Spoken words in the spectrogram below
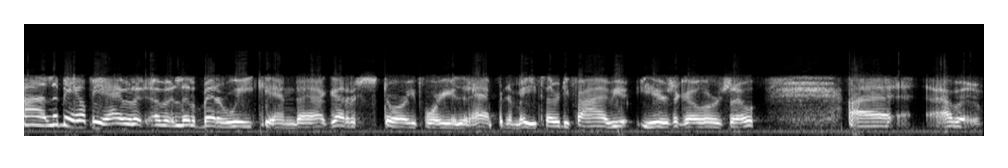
uh, let me help you have a, a little better week. And uh, I got a story for you that happened to me 35 years ago or so. Uh, I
